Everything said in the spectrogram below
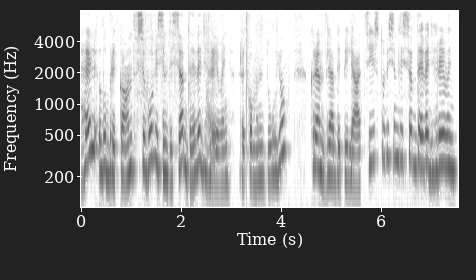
Гель лубрикант всього 89 гривень. Рекомендую. Крем для депіляції 189 гривень,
